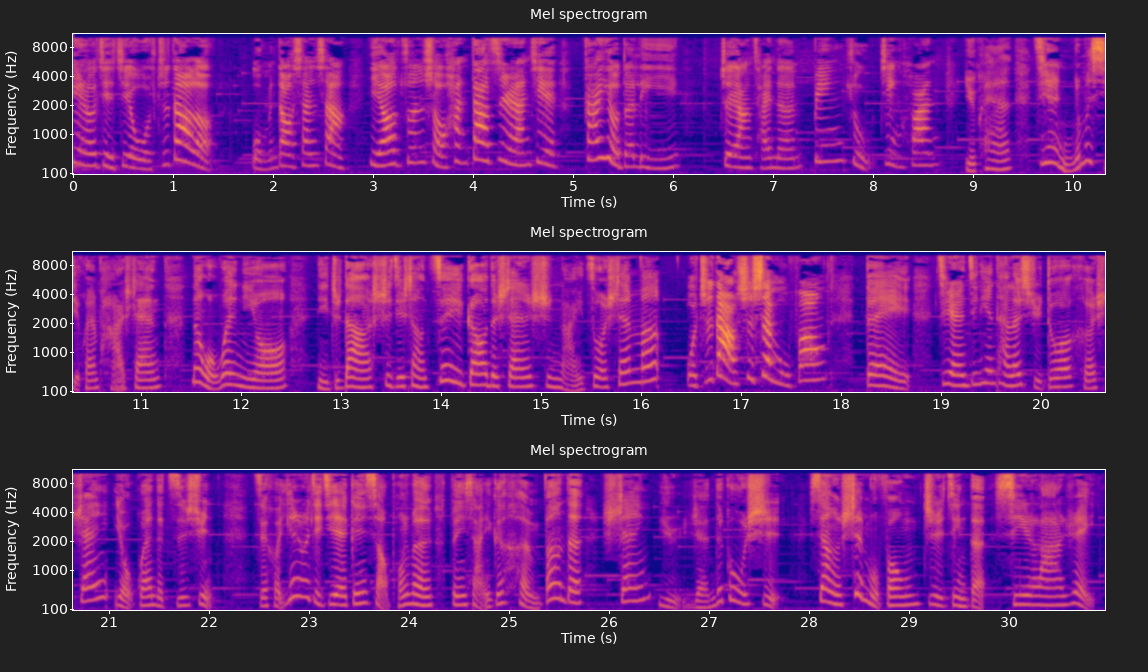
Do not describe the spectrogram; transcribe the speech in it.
燕柔姐姐，我知道了。我们到山上也要遵守和大自然界该有的礼仪，这样才能宾主尽欢。宇宽，既然你那么喜欢爬山，那我问你哦，你知道世界上最高的山是哪一座山吗？我知道是圣母峰。对，既然今天谈了许多和山有关的资讯，最后燕柔姐姐跟小朋友们分享一个很棒的山与人的故事。向圣母峰致敬的希拉瑞，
